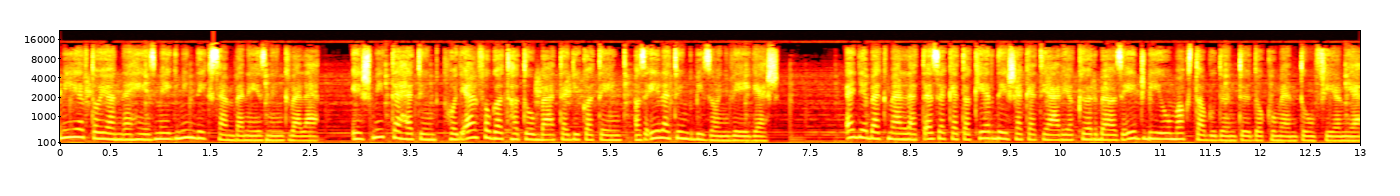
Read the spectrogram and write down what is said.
Miért olyan nehéz még mindig szembenéznünk vele? És mit tehetünk, hogy elfogadhatóbbá tegyük a tényt, az életünk bizony véges. Egyebek mellett ezeket a kérdéseket járja körbe az HBO Max tabu döntő dokumentumfilmje.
